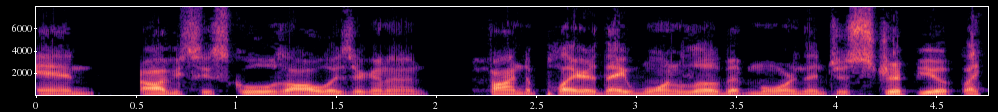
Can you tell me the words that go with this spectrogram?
And obviously schools always are going to find a player they want a little bit more and then just strip you of like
